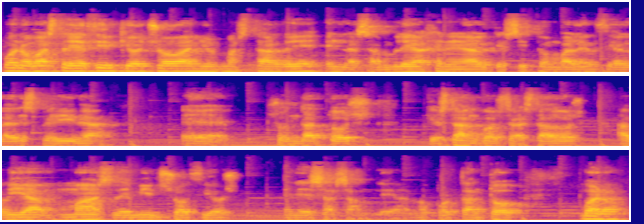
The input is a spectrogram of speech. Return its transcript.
Bueno, basta decir que ocho años más tarde, en la Asamblea General que se hizo en Valencia en la despedida, eh, son datos que están contrastados, había más de mil socios en esa asamblea. ¿no? Por tanto, bueno,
